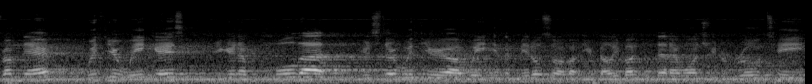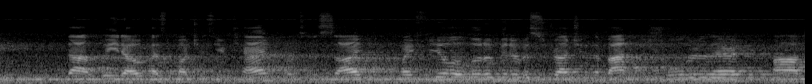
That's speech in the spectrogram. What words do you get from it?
From there, with your weight guys, you're gonna pull that, you're gonna start with your uh, weight in the middle, so about your belly button. Then I want you to rotate that weight out as much as you can, go to the side. You might feel a little bit of a stretch in the back of the shoulder there. Um,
